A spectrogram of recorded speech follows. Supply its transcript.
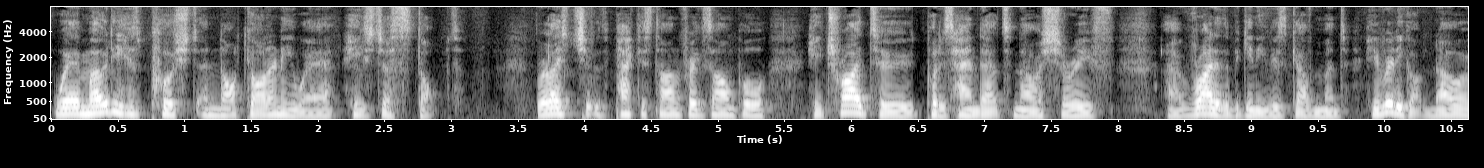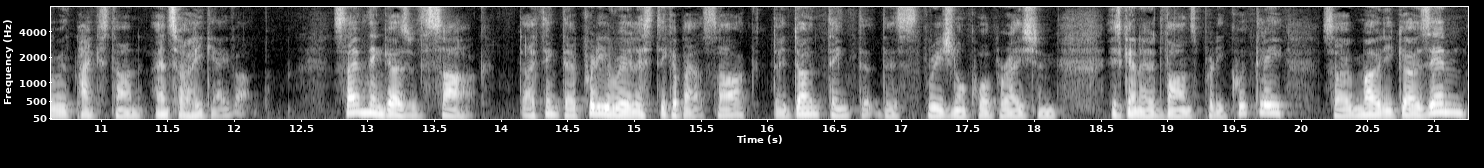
where Modi has pushed and not got anywhere, he's just stopped relationship with Pakistan, for example, he tried to put his hand out to Nawaz Sharif uh, right at the beginning of his government. He really got nowhere with Pakistan, and so he gave up. Same thing goes with SAARC. I think they're pretty realistic about SAARC. They don't think that this regional cooperation is going to advance pretty quickly. So Modi goes in,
